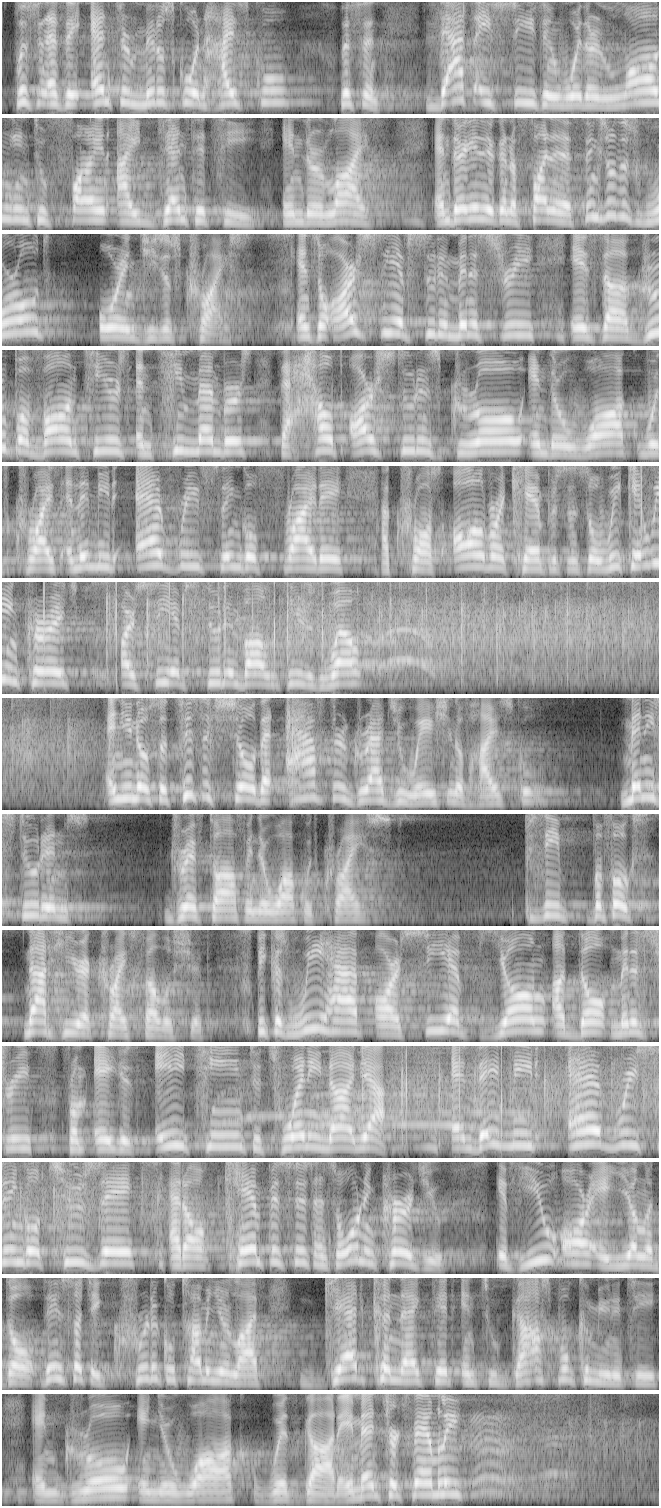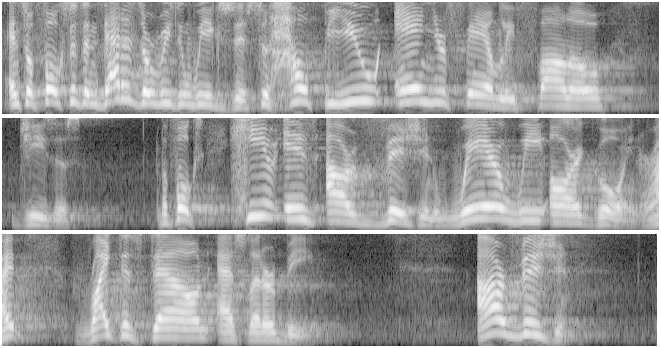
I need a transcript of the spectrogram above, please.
listen, as they enter middle school and high school, listen, that's a season where they're longing to find identity in their life. And they're either gonna find it in the things of this world or in Jesus Christ. And so, our CF student ministry is a group of volunteers and team members that help our students grow in their walk with Christ. And they meet every single Friday across all of our campuses. And so, we can we encourage our CF student volunteers as well. And you know, statistics show that after graduation of high school, many students drift off in their walk with Christ. See, but folks, not here at Christ Fellowship, because we have our CF Young Adult Ministry from ages 18 to 29. Yeah, and they meet every single Tuesday at all campuses. And so I want to encourage you if you are a young adult, this is such a critical time in your life. Get connected into gospel community and grow in your walk with God. Amen, church family? And so, folks, listen, that is the reason we exist to help you and your family follow Jesus. But, folks, here is our vision where we are going, right? Write this down as letter B. Our vision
